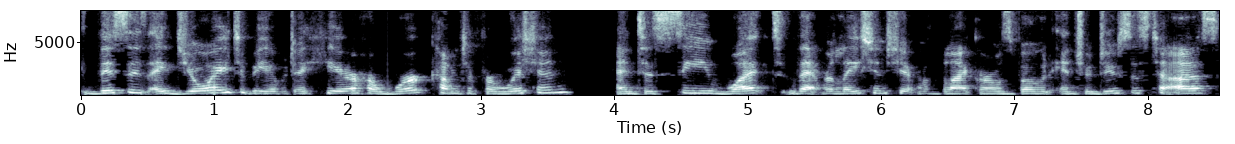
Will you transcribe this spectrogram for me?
this is a joy to be able to hear her work come to fruition and to see what that relationship with Black Girls Vote introduces to us.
